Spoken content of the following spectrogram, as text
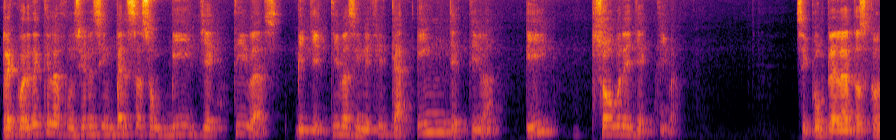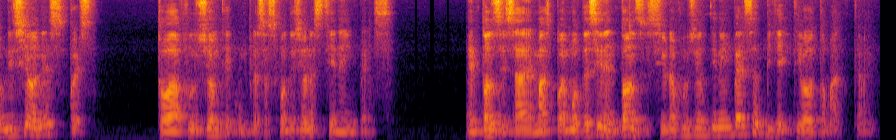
Recuerden que las funciones inversas son biyectivas. Biyectiva significa inyectiva y sobreyectiva. Si cumple las dos condiciones, pues toda función que cumple esas condiciones tiene inversa. Entonces, además podemos decir entonces, si una función tiene inversa, es biyectiva automáticamente.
